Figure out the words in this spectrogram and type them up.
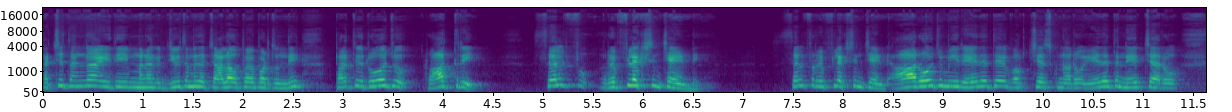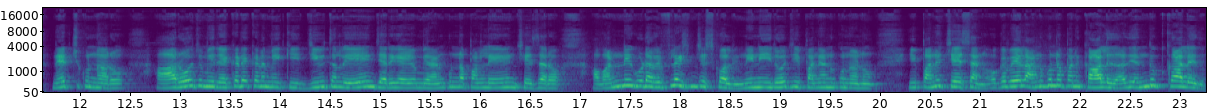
ఖచ్చితంగా ఇది మనకు జీవితం మీద చాలా ఉపయోగపడుతుంది. ప్రతిరోజు రాత్రి సెల్ఫ్ రిఫ్లెక్షన్ చేయండి. సెల్ఫ్ రిఫ్లెక్షన్ చేయండి. ఆ రోజు మీరు ఏదైతే వర్క్ చేసుకున్నారో ఏదైతే నేర్చారో నేర్చుకున్నారో ఆ రోజు మీరు ఎక్కడెక్కడ మీకు జీవితంలో ఏం జరిగాయో మీరు అనుకున్న పనులు ఏం చేశారో అవన్నీ కూడా రిఫ్లెక్షన్ చేసుకోవాలి. నేను ఈరోజు ఈ పని అనుకున్నాను ఈ పని చేశాను. ఒకవేళ అనుకున్న పని కాలేదు అది ఎందుకు కాలేదు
